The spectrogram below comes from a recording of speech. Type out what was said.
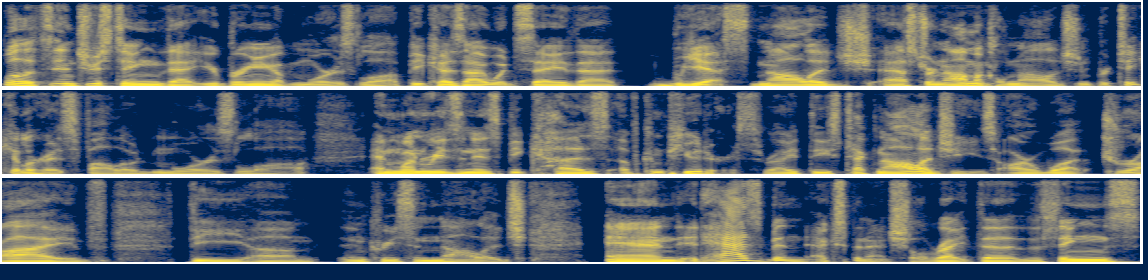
Well, it's interesting that you're bringing up Moore's law because I would say that yes, knowledge, astronomical knowledge in particular, has followed Moore's law, and one reason is because of computers. Right, these technologies are what drive the um, increase in knowledge, and it has been exponential. Right, the the things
